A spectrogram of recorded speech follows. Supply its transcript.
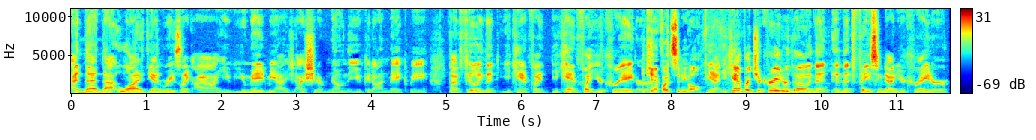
and then that line at the end where he's like ah you you made me I, I should have known that you could unmake me that feeling that you can't fight you can't fight your creator You can't fight City Hall. yeah, you can't fight your creator though, and that and that facing down your creator,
